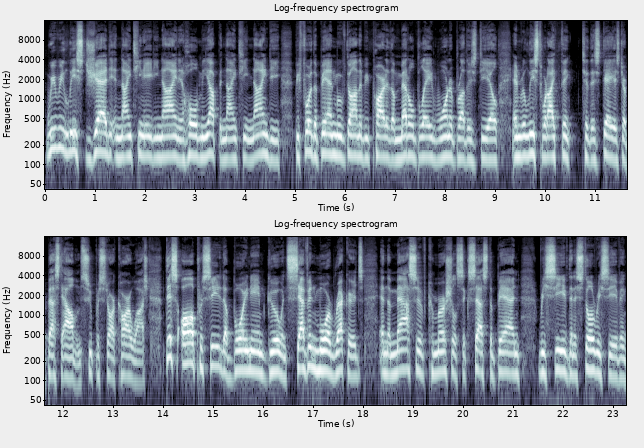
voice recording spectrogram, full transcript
we released Jed in 1989 and Hold Me Up in 1990 before the band moved on to be part of the Metal Blade Warner Brothers deal and released what I think to this day is their best album, Superstar Car Wash. This all preceded A Boy Named Goo and seven more records and the massive commercial success the band received and is still receiving.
